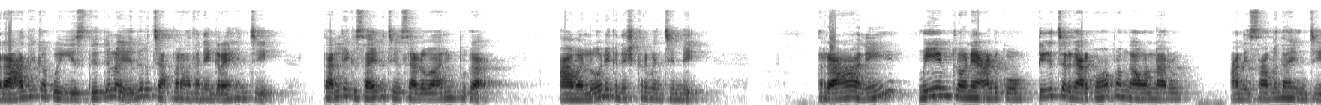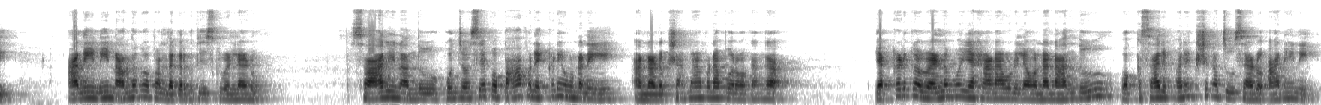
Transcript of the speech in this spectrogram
రాధికకు ఈ స్థితిలో ఎదురు చెప్పరాదని గ్రహించి తల్లికి సైగ చేశాడు వారింపుగా. ఆమె లోనికి నిష్క్రమించింది. రా అని మీ ఇంట్లోనే ఆడుకో. టీచర్ గారు కోపంగా ఉన్నారు అని సముదాయించి అనిని నందగోపాల్ దగ్గరకు తీసుకువెళ్ళాడు. సారీ నందు కొంచెం సేపు పాపను ఇక్కడే ఉండని అన్నాడు క్షమాపణాపూర్వకంగా ఎక్కడికో వెళ్ళబోయే హడావుడిలో ఉన్న నందు ఒక్కసారి పరీక్షగా చూశాడు అనిని.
